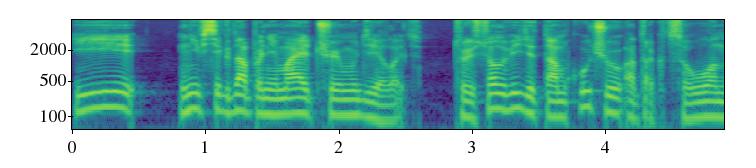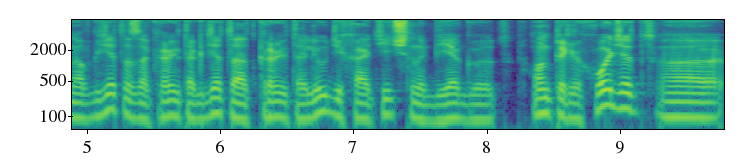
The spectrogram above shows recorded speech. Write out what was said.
и не всегда понимает, что ему делать. То есть он видит там кучу аттракционов, где-то закрыто, где-то открыто, люди хаотично бегают. Он переходит, э,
